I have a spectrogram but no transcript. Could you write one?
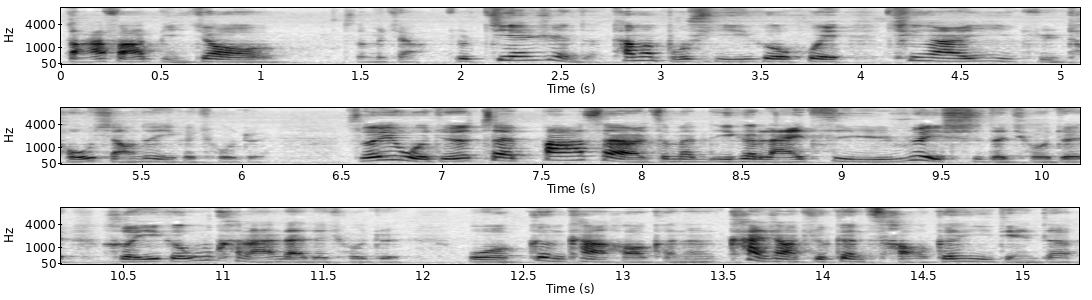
打法比较怎么讲，就坚韧的，他们不是一个会轻而易举投降的一个球队。所以我觉得在巴塞尔这么一个来自于瑞士的球队和一个乌克兰来的球队，我更看好可能看上去更草根一点的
